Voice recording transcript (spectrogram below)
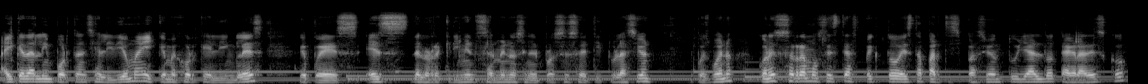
hay que darle importancia al idioma y qué mejor que el inglés, que pues es de los requerimientos al menos en el proceso de titulación. Pues bueno, con eso cerramos este aspecto, esta participación tuya Aldo, te agradezco.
